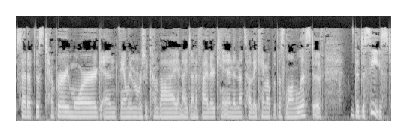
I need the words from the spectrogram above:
set up this temporary morgue and family members would come by and identify their kin and that's how they came up with this long list of the deceased,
